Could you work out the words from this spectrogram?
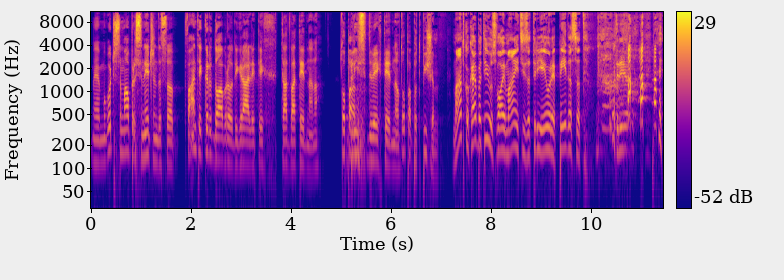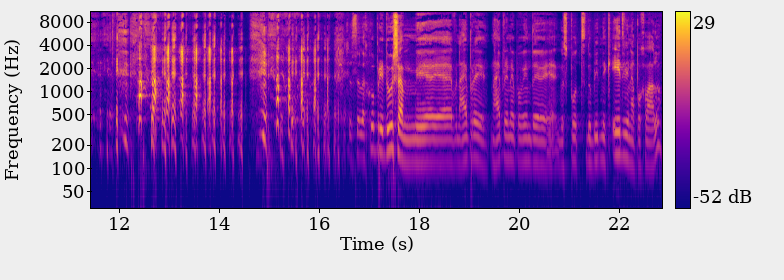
Me, mogoče sem malo presenečen, da so fanti kar dobro odigrali teh ta dva tedna. No. To pa, Bliz dveh tednov. to pa podpišem. Matko, kaj pa ti v svoji majici za 3,50 evra? Če se lahko pridušam, je, je najprej, najprej ne povem, da je gospod dobitnik Edvina pohvalil.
